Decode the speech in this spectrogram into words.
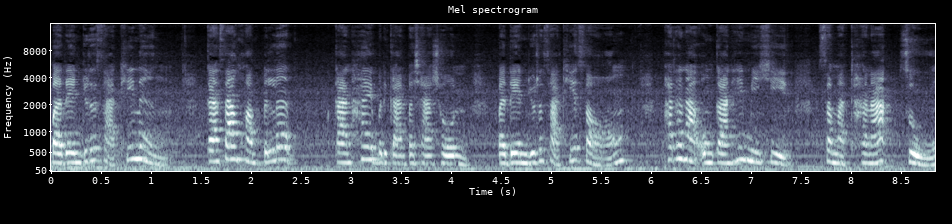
ประเด็นยุทธศาสตร์ที่ 1 การสร้างความเป็นเลิศการให้บริการประชาชน ประเด็นยุทธศาสตร์ที่ 2 พัฒนาองค์การให้มีขีดสมรรถนะสูง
